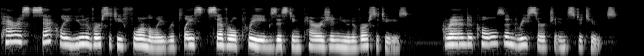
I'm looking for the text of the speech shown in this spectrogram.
Paris-Saclay University formally replaced several pre-existing Parisian universities, Grand Écoles and research institutes.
